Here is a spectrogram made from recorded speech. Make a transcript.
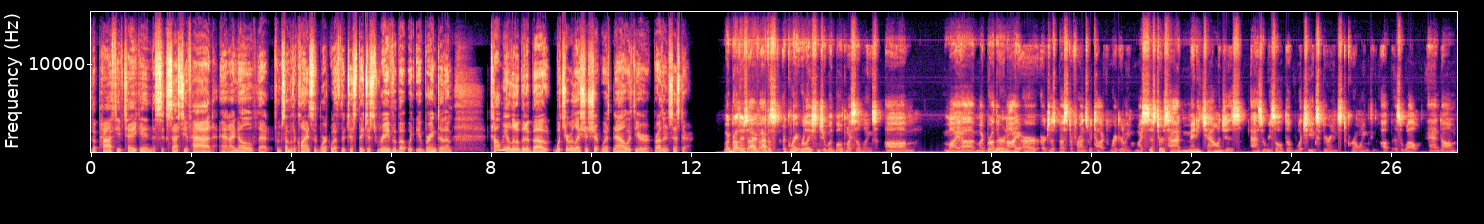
the path you've taken, the success you've had, and I know that from some of the clients that work with that just they just rave about what you bring to them. Tell me a little bit about what's your relationship with now with your brother and sister. My brothers, I've, I have a, a great relationship with both my siblings. Um, my uh, my brother and I are, are just best of friends. We talk regularly. My sister's had many challenges as a result of what she experienced growing up as well, and um,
